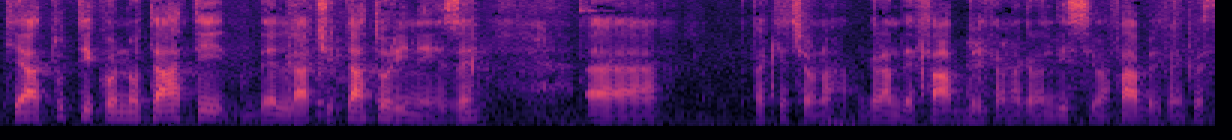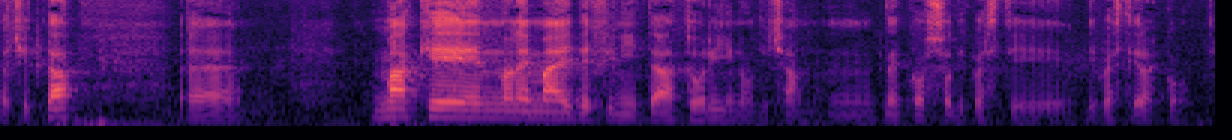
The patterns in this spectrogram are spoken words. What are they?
che ha tutti i connotati della città torinese, eh, perché c'è una grande fabbrica, una grandissima fabbrica in questa città, eh, ma che non è mai definita Torino, diciamo, nel corso di questi, di questi racconti.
